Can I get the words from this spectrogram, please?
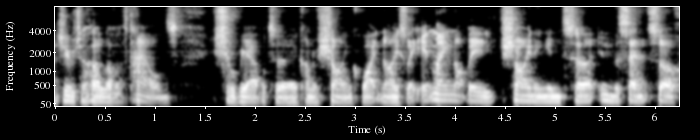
due to her love of towns, she'll be able to kind of shine quite nicely. It may not be shining into, in the sense of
